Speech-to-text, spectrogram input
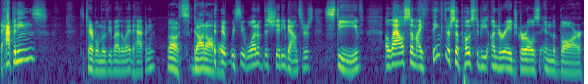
The happenings. It's a terrible movie by the way, The Happening. Oh, it's god awful. we see one of the shitty bouncers, Steve, allow some I think they're supposed to be underage girls in the bar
